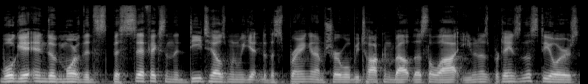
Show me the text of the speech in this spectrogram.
We'll get into more of the specifics and the details when we get into the spring, and I'm sure we'll be talking about this a lot, even as it pertains to the Steelers.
